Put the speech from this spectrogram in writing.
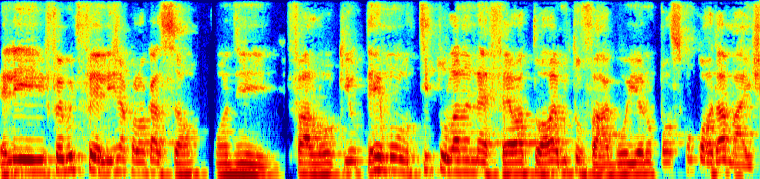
Ele foi muito feliz na colocação, onde falou que o termo titular na NFL atual é muito vago e eu não posso concordar mais.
